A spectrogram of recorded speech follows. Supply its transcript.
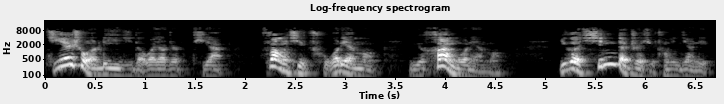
接受了利己的外交制提案，放弃楚国联盟与汉国联盟，一个新的秩序重新建立。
